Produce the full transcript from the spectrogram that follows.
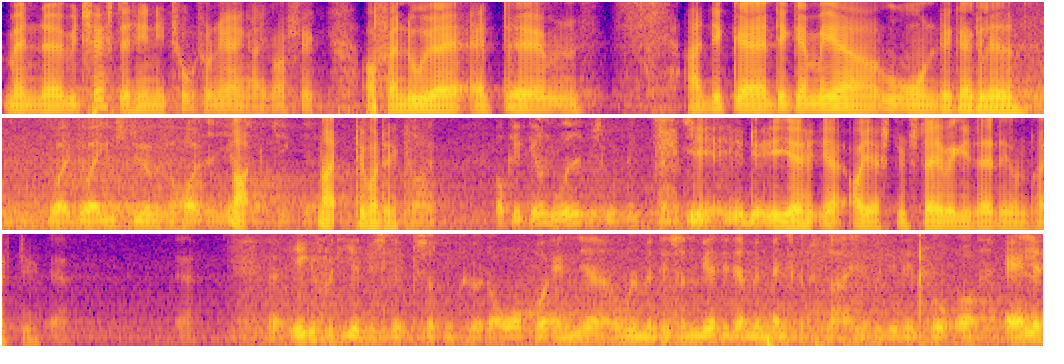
men øh, vi testede hende i to turneringer, ikke også, ikke? Og fandt ud af, at øh, ej, det, gav, det gav mere uro, end det gav glæde. Det var, det var ikke en styrke for holdet i Nej, optik der? nej, det var det ikke. Nej. Okay, det er jo en modig beslutning, kan man sige. Ja, ja, ja, og jeg synes stadigvæk i dag, det er jo den rigtige. Øh, Ikke fordi, at vi skal sådan køre det over på Anja, Ole, men det er sådan mere det der med mandskabspleje, jeg vil lidt ind på. Og alle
